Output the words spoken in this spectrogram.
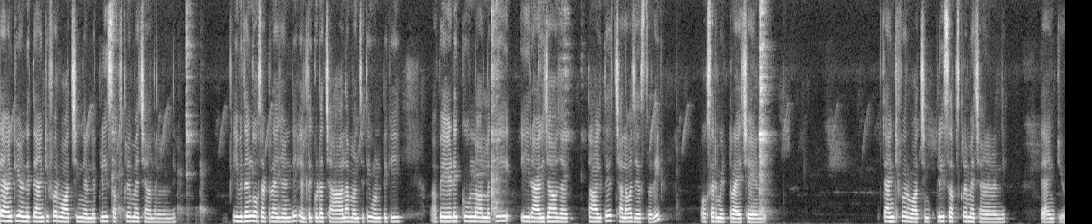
థ్యాంక్ యూ అండి. థ్యాంక్ యూ ఫర్ వాచింగ్ అండి. ప్లీజ్ సబ్స్క్రైబ్ మై ఛానల్ అండి. ఈ విధంగా ఒకసారి ట్రై చేయండి. హెల్త్కి కూడా చాలా మంచిది. ఒంటికి వేడి ఎక్కువ ఉన్న వాళ్ళకి ఈ రాగి జావ తాగితే చలవ చేస్తుంది. ఒకసారి మీరు ట్రై చేయండి. Thank you for watching. Please subscribe my channel అండి. Thank you.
